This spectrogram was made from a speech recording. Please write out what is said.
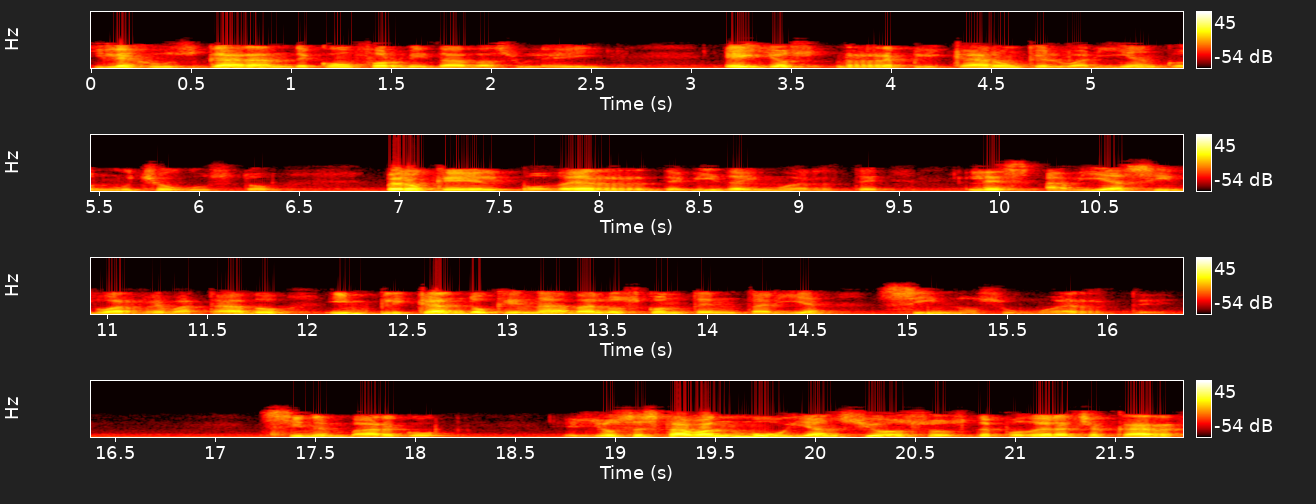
y le juzgaran de conformidad a su ley, ellos replicaron que lo harían con mucho gusto, pero que el poder de vida y muerte les había sido arrebatado, implicando que nada los contentaría sino su muerte. Sin embargo, ellos estaban muy ansiosos de poder achacar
